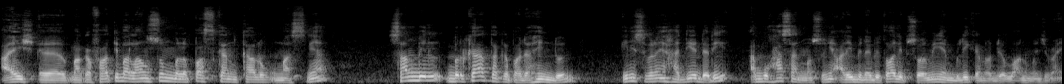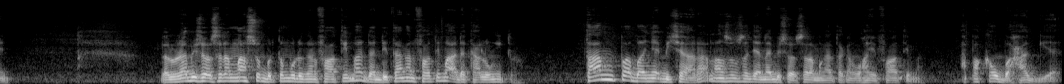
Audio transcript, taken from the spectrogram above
Aish, eh, maka Fatimah langsung melepaskan kalung emasnya sambil berkata kepada Hindun, ini sebenarnya hadiah dari Abu Hasan, maksudnya Ali bin Abi Thalib, suaminya yang belikan radhiyallahu anhu majma'in. Lalu Nabi SAW masuk bertemu dengan Fatimah dan di tangan Fatimah ada kalung itu. Tanpa banyak bicara, langsung saja Nabi SAW mengatakan, Wahai Fatimah, apa kau bahagia?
